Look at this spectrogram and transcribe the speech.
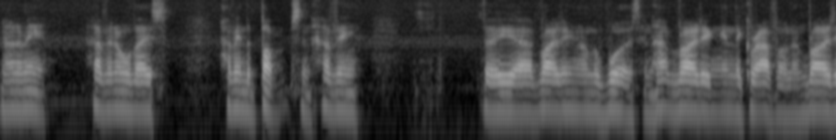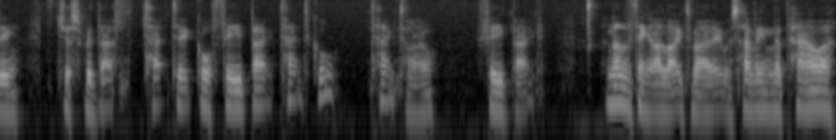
You know what I mean? Having all those, having the bumps and having the uh, riding on the wood and riding in the gravel and riding just with that tactical feedback, tactical, tactile feedback. Another thing I liked about it was having the power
